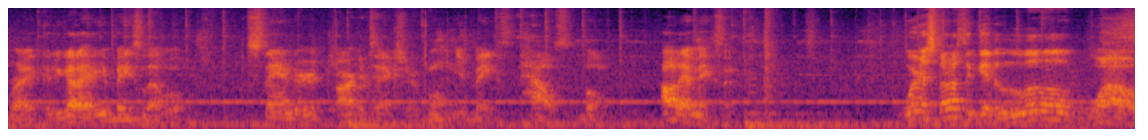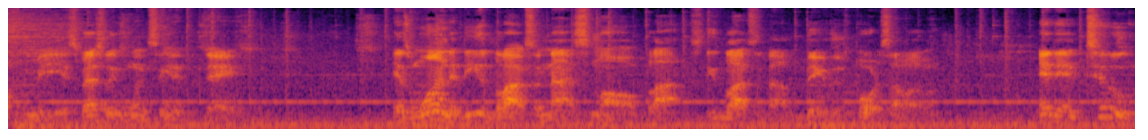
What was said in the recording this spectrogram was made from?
right? Because you gotta have your base level, standard architecture, boom, your base, house, boom. All that makes sense. Where it starts to get a little wild for me, especially when seeing it today, is one that these blocks are not small blocks. These blocks are about as big as this port, some of them. And then two,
